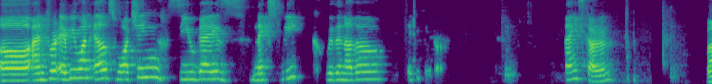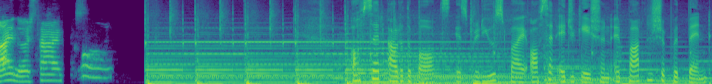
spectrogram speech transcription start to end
Uh, and for everyone else watching, see you guys next week with another educator. Thanks, Karun. Bye, Nush. Thanks. Bye. Offset Out of the Box is produced by Offset Education in partnership with Bent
